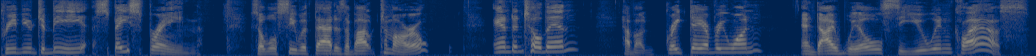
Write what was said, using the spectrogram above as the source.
previewed to be space brain. So we'll see what that is about tomorrow. And until then, have a great day, everyone. And I will see you in class.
